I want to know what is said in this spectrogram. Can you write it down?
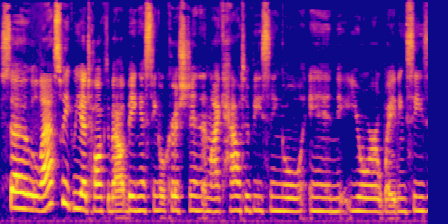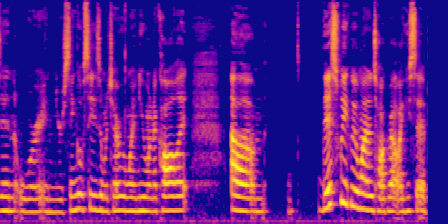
So last week we had talked about being a single Christian and like how to be single in your waiting season or in your single season, whichever one you want to call it. Um, this week we wanted to talk about, like you said,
